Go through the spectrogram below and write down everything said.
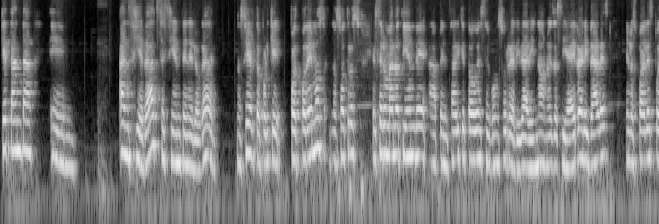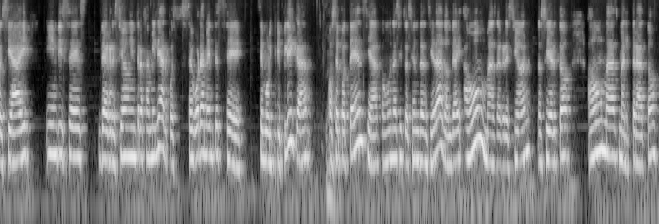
¿Qué tanta em, ansiedad se siente en el hogar? ¿No es cierto? Porque podemos, nosotros, el ser humano tiende a pensar que todo es según su realidad y no, no es así. Hay realidades en las cuales pues si hay índices de agresión intrafamiliar, pues seguramente se, se multiplica o se potencia con una situación de ansiedad, donde hay aún más agresión, ¿no es cierto? Aún más maltrato,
